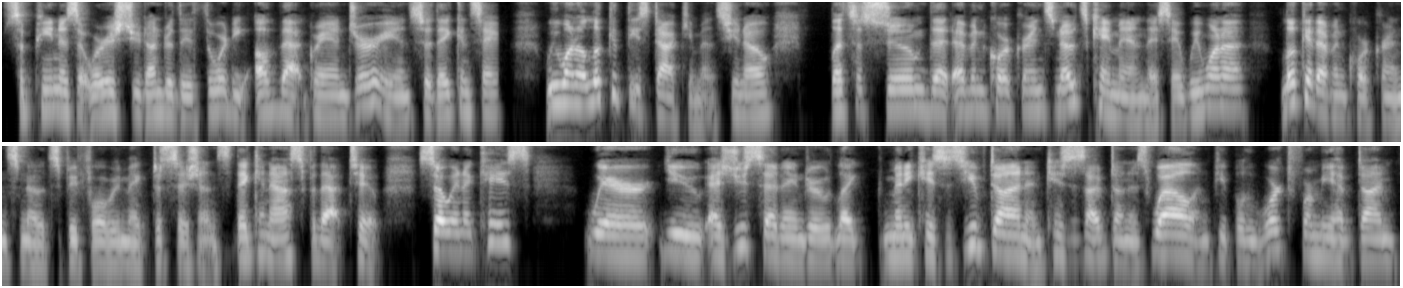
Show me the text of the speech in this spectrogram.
subpoenas that were issued under the authority of that grand jury. And so they can say, we want to look at these documents, you know, let's assume that Evan Corcoran's notes came in. They say, we want to look at Evan Corcoran's notes before we make decisions. They can ask for that too. So in a case where you, as you said, Andrew, like many cases you've done and cases I've done as well, and people who worked for me have done,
